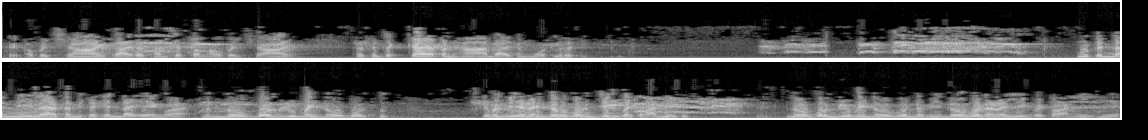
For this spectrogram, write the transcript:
เถิดเอาไปใช้ได้ถ้าท่านจะต้องเอาไปใช้ถ้าท่านจะแก้ปัญหาได้ทั้งหมดเลย เมื่อเป็นดังนี้แล้วท่านจะเห็นได้เองว่า มันโนบลหรือไม่โนบลหรือมันมีอะไรโนบลยิ่งไปกว่านี้โนบุญหรือไม่โนบุญถ้ามีโนบุญอะไรยิ่งไปกว่านี้เนี่ย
